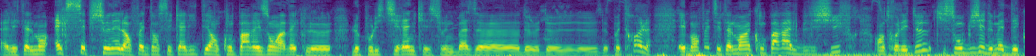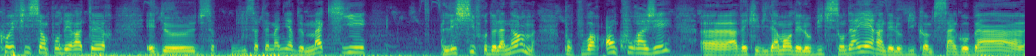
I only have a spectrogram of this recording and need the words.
elle est tellement exceptionnelle en fait dans ses qualités en comparaison avec le, polystyrène qui est sur une base de, pétrole. Et ben en fait, c'est tellement incomparable les chiffres entre les deux qu'ils sont obligés de mettre des coefficients pondérateurs et d'une certaine manière de maquiller les chiffres de la norme pour pouvoir encourager, euh, avec évidemment des lobbies qui sont derrière, hein, des lobbies comme Saint-Gobain, euh,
